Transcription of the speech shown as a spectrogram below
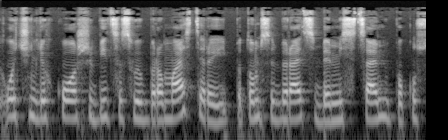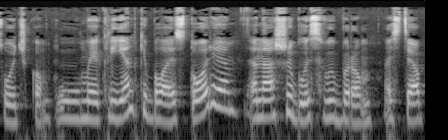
очень легко ошибиться с выбором мастера и потом собирать себя месяцами по кусочкам. У моей клиентки была история. Она ошиблась с выбором остеопата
